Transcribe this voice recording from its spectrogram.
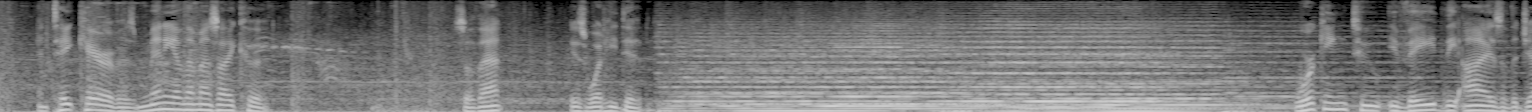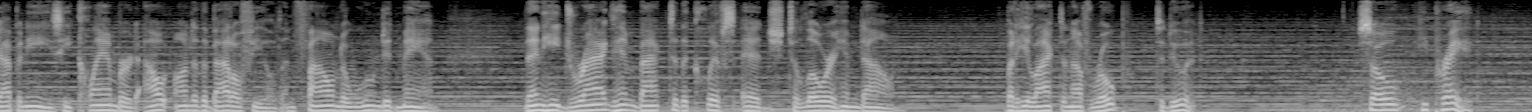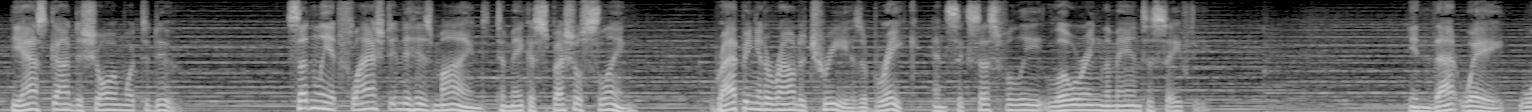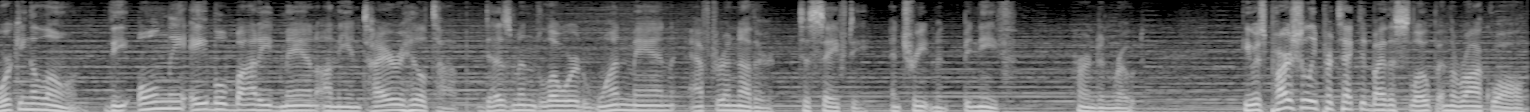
and take care of as many of them as I could. So that is what he did. Working to evade the eyes of the Japanese, he clambered out onto the battlefield and found a wounded man. Then he dragged him back to the cliff's edge to lower him down. But he lacked enough rope to do it. So he prayed. He asked God to show him what to do. Suddenly it flashed into his mind to make a special sling, wrapping it around a tree as a brake and successfully lowering the man to safety. In that way, working alone, the only able bodied man on the entire hilltop, Desmond lowered one man after another to safety and treatment beneath, Herndon wrote. He was partially protected by the slope and the rock wall,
